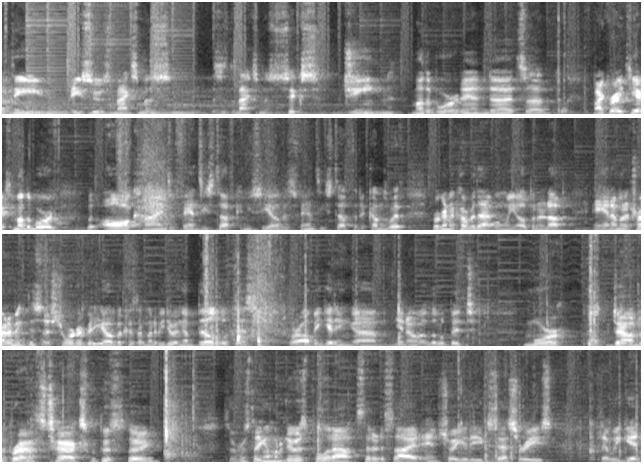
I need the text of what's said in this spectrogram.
got the Asus Maximus, this is the Maximus 6 Gene motherboard, and uh, it's a micro ATX motherboard with all kinds of fancy stuff. Can you see all this fancy stuff that it comes with? We're gonna cover that when we open it up, and I'm gonna try to make this a shorter video because I'm gonna be doing a build with this, where I'll be getting, um, you know, a little bit more down to brass tacks with this thing. So first thing I'm gonna do is pull it out, set it aside, and show you the accessories that we get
